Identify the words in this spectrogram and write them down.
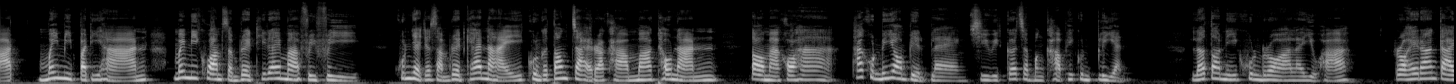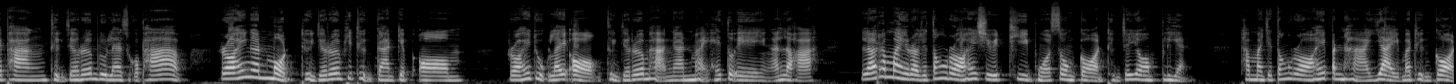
ลัด ไม่มีปาฏิหาร ไม่มีความสำเร็จที่ได้มาฟรีๆคุณอยากจะสำเร็จแค่ไหน คุณก็ต้องจ่ายราคามากเท่านั้น ต่อมาข้อ 5 ถ้าคุณไม่ยอมเปลี่ยนแปลง ชีวิตก็จะบังคับให้คุณเปลี่ยน แล้วตอนนี้คุณรออะไรอยู่คะ รอให้ร่างกายพังถึงจะเริ่มดูแลสุขภาพ รอให้เงินหมดถึงจะเริ่มคิดถึงการเก็บออม รอให้ถูกไล่ออกถึงจะเริ่มหางานใหม่ให้ตัวเองอย่างนั้นเหรอคะ แล้วทำไมเราจะต้องรอให้ชีวิตถีบหัวส่งก่อนถึงจะยอมเปลี่ยนทำไมจะต้องรอให้ปัญหาใหญ่มาถึงก่อน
